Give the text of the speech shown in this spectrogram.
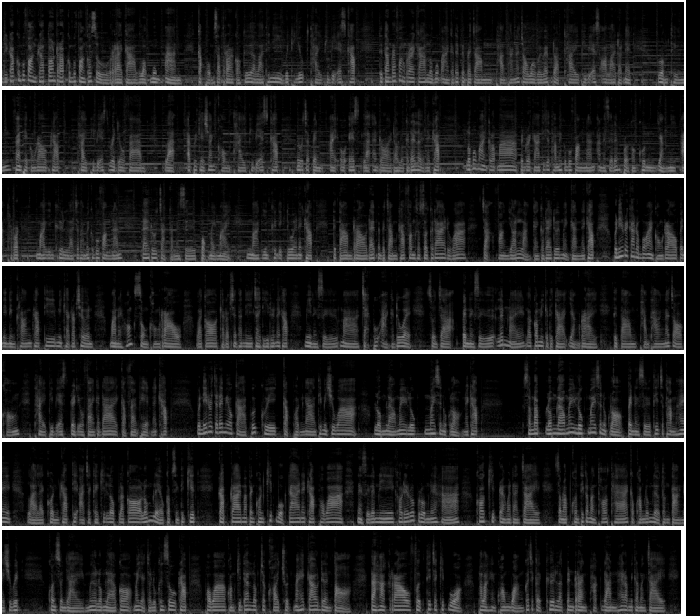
วัสดีครับคุณผู้ฟังครับต้อนรับคุณผู้ฟังเข้าสู่รายการหลบมุมอ่าน กับผมสัตราก่อเกื้อละที่นี่วิทยุ Thai PBS ครับ ติดตามรับฟังรายการหหลบมุมอ่านกันได้เป็นประจำ ผ่านทางหน้าจอ www.thaipbsonline.net รวมถึงแฟนเพจของเราครับไทย PBS Radio Fan และแอปพลิเคชันของไทย PBS ครับ ไม่ว่าจะเป็น iOS และ Android ดาวน์โหลดกันได้เลยนะครับ ลบมุมอ่านกลับมาเป็นรายการที่จะทำให้คุณผู้ฟังนั้นอ่านหนังสือเล่มโปรดของคุณอย่างมีอรรถรสมากยิ่งขึ้น และจะทำให้คุณผู้ฟังนั้น ได้รู้จักกับหนังสือปกใหม่ ๆ มากยิ่งขึ้นอีกด้วยนะครับ ติดตามเราได้เป็นประจำครับ ฟังสดๆก็ได้หรือว่าจะฟังย้อนหลังกันก็ได้ด้วยเหมือนกันนะครับ วันนี้รายการรบมอ่านของเราเป็นอีกหนึ่งครั้งครับ ที่มีแขกรับเชิญมาในห้องส่งของเรา แล้วก็แขกรับเชิญท่านนี้ใจดีด้วยนะครับ มีหนังสือมาแจกผู้อ่านกันด้วย ส่วนจะเป็นหนังสือเล่มไหน แล้วก็มีกติกาอย่างไร ติดตามผ่านทางหน้าจอของไทย PBS Radio Fan กันได้กับแฟนเพจนะครับ วันนี้เราจะได้มีโอกาสพูดคุยกับผลงานที่มีชื่อว่า ลมแล้วไม่ลุกไม่สนุกหลอกนะครับสำหรับล้มแล้วไม่ลุกไม่สนุกหลอกเป็นหนังสือที่จะทำให้หลายหลายคนครับ ที่อาจจะเคยคิดลบ แล้วก็ล้มเหลวกับสิ่งที่คิด กลับกลายมาเป็นคนคิดบวกได้นะครับ เพราะว่าหนังสือเล่มนี้เขาได้รวบรวมเนื้อหา ข้อคิดแรงบันดาลใจสำหรับคนที่กำลังท้อแท้กับความล้มเหลวต่างๆ ในชีวิต คนส่วนใหญ่เมื่อล้มแล้วก็ไม่อยากจะลุกขึ้นสู้ครับ เพราะว่าความคิดด้านลบจะคอยฉุดไม่ให้ก้าวเดินต่อ แต่หากเราฝึกที่จะคิดบวก พลังแห่งความหวังก็จะเกิดขึ้นและเป็นแรงผลักดันให้เรามีกำลังใจ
